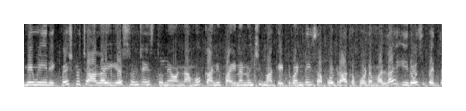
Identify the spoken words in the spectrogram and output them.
మేము ఈ రిక్వెస్ట్లు చాలా ఇయర్స్ నుంచి ఇస్తూనే ఉన్నాము కానీ పైన నుంచి మాకు ఎటువంటి సపోర్ట్ రాకపోవడం వల్ల ఈరోజు పెద్ద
